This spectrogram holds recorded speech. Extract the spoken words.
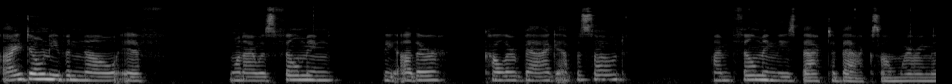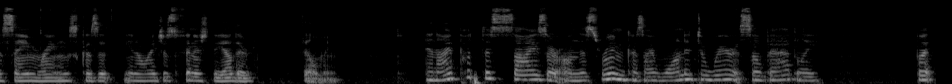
I don't even know if when I was filming the other color bag episode, I'm filming these back to back, so I'm wearing the same rings because it, you know, I just finished the other filming. And I put this sizer on this ring because I wanted to wear it so badly. But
